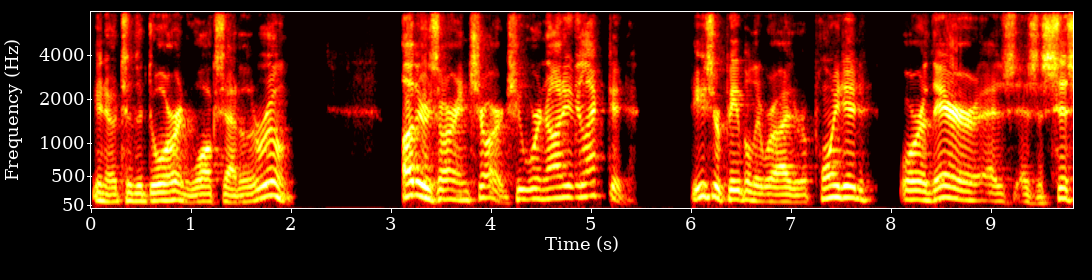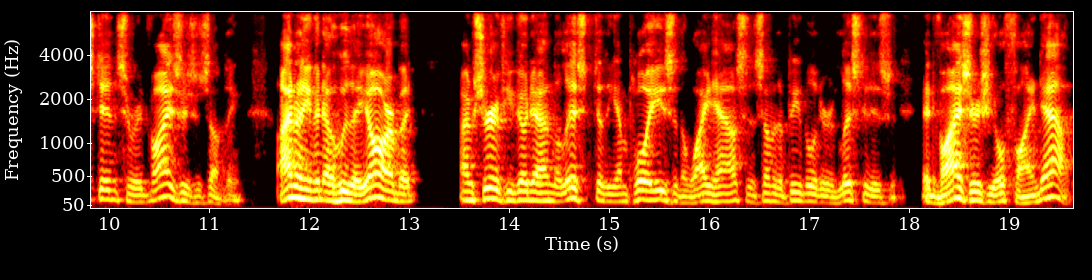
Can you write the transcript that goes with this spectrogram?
you know, to the door and walks out of the room. Others are in charge who were not elected. These are people that were either appointed or there as as assistants or advisors or something. I don't even know who they are, but I'm sure if you go down the list of the employees in the White House and some of the people that are listed as advisors, you'll find out.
